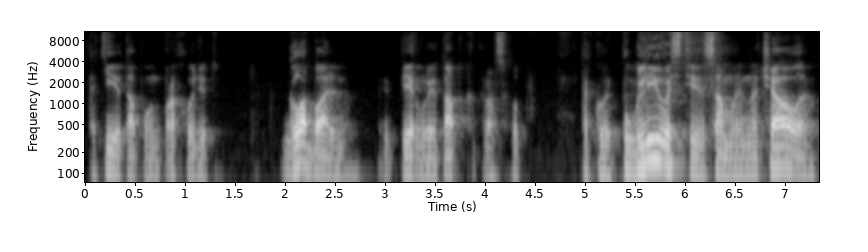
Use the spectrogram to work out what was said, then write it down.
какие этапы он проходит глобально. Первый этап как раз вот такой пугливости, самое начало,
